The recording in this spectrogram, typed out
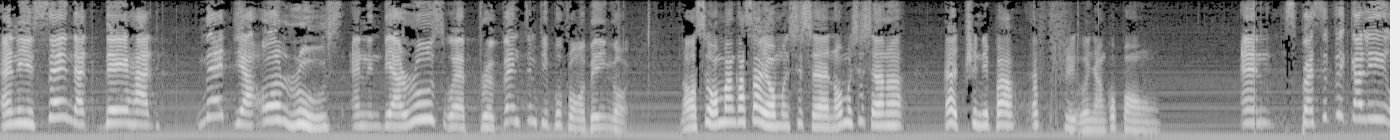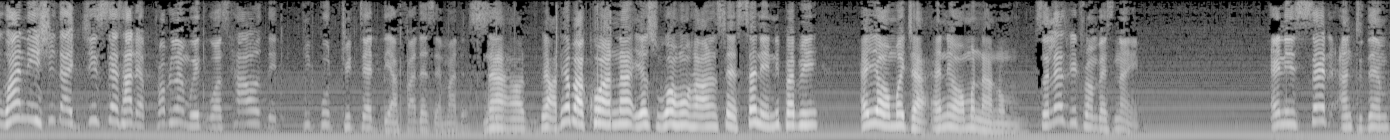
And he's saying that they had made their own rules, and in their rules were preventing people from obeying God. na ɔsɛ wɔn ankasa yɛ wɔn nhyehyɛ na wɔn nhyehyɛ no ɛtwi nipa afiri onyankopɔn And specifically, one issue that Jesus had a problem with was how the people treated their fathers and mothers. na uh, adeɛ baako a na yesu wɔ ho ha sɛ sɛnea nipa bi ɛyɛ wɔn agya ɛne wɔn nanom So let's read from verse 9. And he said unto them,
